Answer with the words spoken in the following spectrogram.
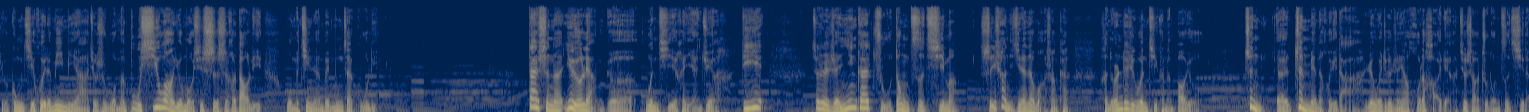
这个共济会的秘密啊，就是我们不希望有某些事实和道理，我们竟然被蒙在鼓里。但是呢，又有两个问题很严峻啊。第一，就是人应该主动自欺吗？实际上，你今天在网上看，很多人对这个问题可能抱有正呃正面的回答啊，认为这个人要活得好一点啊，就是要主动自欺的。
